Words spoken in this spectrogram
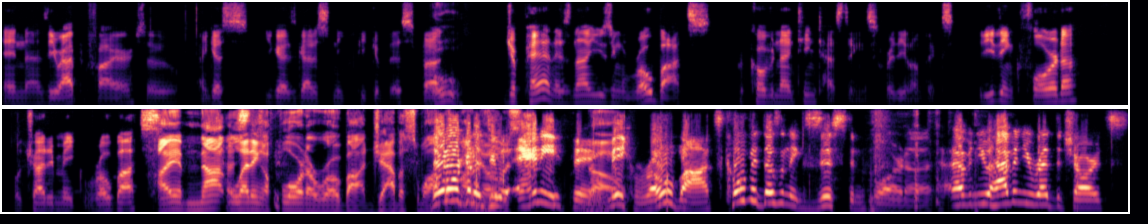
in uh, the rapid fire, so I guess you guys got a sneak peek of this. But Ooh, Japan is now using robots for COVID nineteen testings for the Olympics. Do you think Florida will try to make robots. I am not Because- letting a Florida robot jab a swab. They're not gonna do anything. No. Make robots. COVID doesn't exist in Florida. haven't you? Haven't you read the charts?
